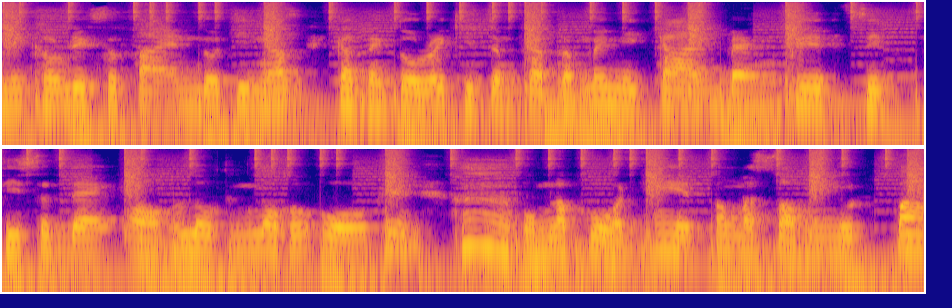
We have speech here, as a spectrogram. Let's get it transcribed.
นี้เขาเรียกสไตล์โดจินัส การแต่งตัวไร้ขีดจำกัดแบบไม่มีการแบ่งเพศสิทธิแสดงออกโลกทั้งโลกเขาโอเพศเฮ้อผมละปวดเหตุต้องมาสองนุดป้า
